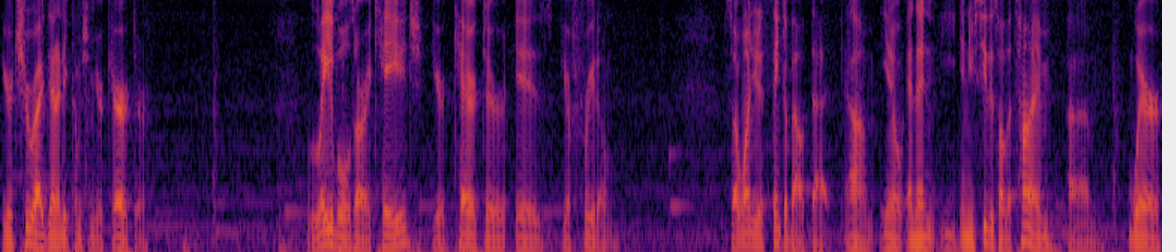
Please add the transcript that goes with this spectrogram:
Your true identity comes from your character labels are a cage, your character is your freedom. So I want you to think about that. Um, you know, and then and you see this all the time um, where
